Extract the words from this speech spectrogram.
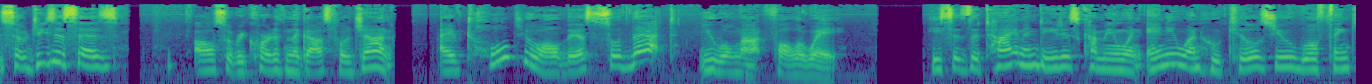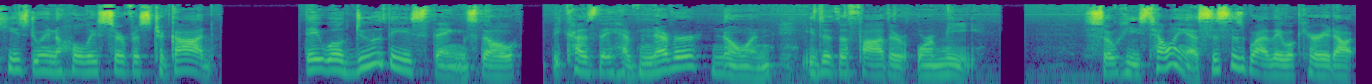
So Jesus says, also recorded in the Gospel of John, I have told you all this so that you will not fall away. He says, The time indeed is coming when anyone who kills you will think he's doing a holy service to God. They will do these things, though, because they have never known either the Father or me. So he's telling us this is why they will carry it out.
